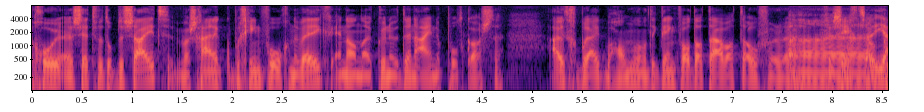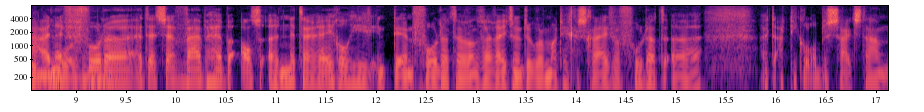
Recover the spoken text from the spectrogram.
gooi, uh, zetten we het op de site, waarschijnlijk begin volgende week. En dan kunnen we het daarna in de podcasten uitgebreid behandelen. Want ik denk wel dat daar wat over uh, gezegd zou ja, kunnen en even worden. Voor, uh, het, wij hebben als nette regel hier intern voordat, want wij weten natuurlijk wat Martin gaat schrijven, voordat het artikel op de site staan,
